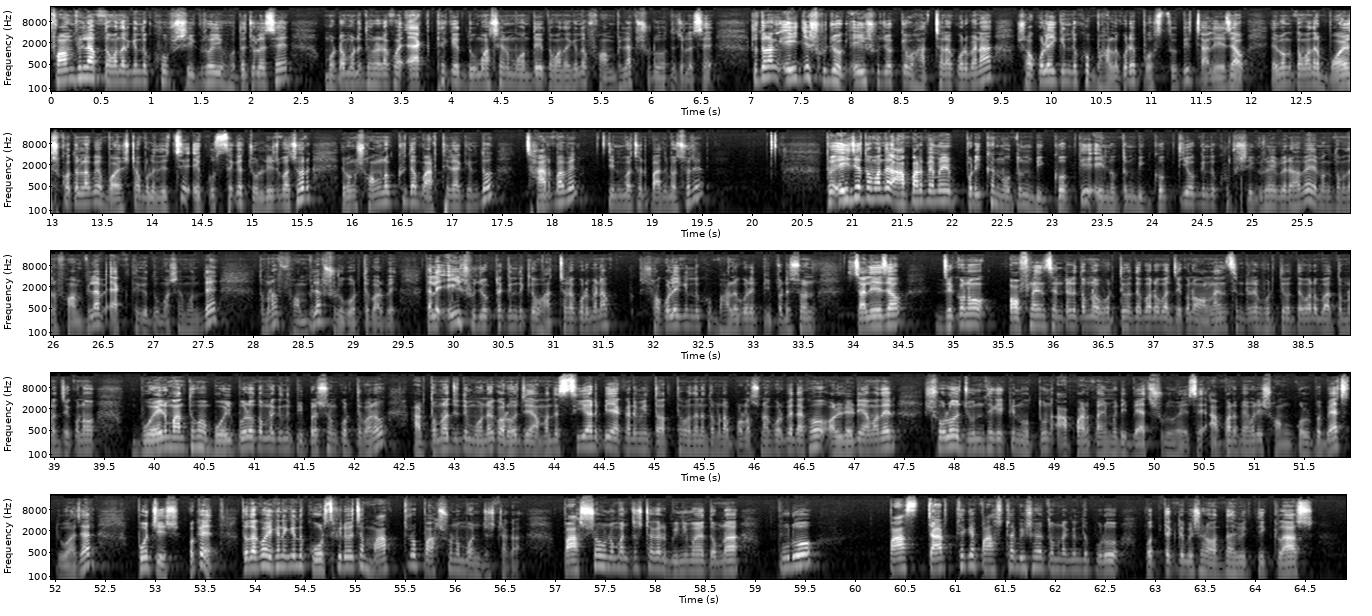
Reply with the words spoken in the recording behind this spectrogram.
ফর্ম ফিল আপ তোমাদের কিন্তু খুব শীঘ্রই হতে চলেছে। মোটামুটি ধরে রাখো, এক থেকে দু মাসের মধ্যেই তোমাদের কিন্তু ফর্ম ফিল আপ শুরু হতে চলেছে। সুতরাং এই যে সুযোগ, এই সুযোগ কেউ হাতছাড়া করবে না। সকলেই কিন্তু খুব ভালো করে প্রস্তুতি চালিয়ে যাও এবং তোমাদের বয়স কত লাগবে, বয়সটা বলে দিচ্ছে, একুশ থেকে চল্লিশ বছর এবং সংরক্ষিত প্রার্থীরা কিন্তু ছাড় পাবে তিন বছর, পাঁচ বছরের তো এই যে তোমাদের আপার প্রাইমারি পরীক্ষার নতুন বিজ্ঞপ্তি, এই নতুন বিজ্ঞপ্তিও কিন্তু খুব শীঘ্রই বের হবে এবং তোমাদের ফর্ম ফিল আপ এক থেকে দু মাসের মধ্যে তোমরা ফর্ম ফিল আপ শুরু করতে পারবে। তাহলে এই সুযোগটা কিন্তু কেউ হাতছাড়া করবে না। সকলেই কিন্তু খুব ভালো করে প্রিপারেশন চালিয়ে যাও। যে কোনো অফলাইন সেন্টারে তোমরা ভর্তি হতে পারো বা যে কোনো অনলাইন সেন্টারে ভর্তি হতে পারো বা তোমরা যে কোনো বইয়ের মাধ্যমে, বই পড়েও তোমরা কিন্তু প্রিপারেশন করতে পারো। আর তোমরা যদি মনে করো যে আমাদের সিআরপি একাডেমির তত্ত্বাবধানে তোমরা পড়াশোনা করবে, দেখো অলরেডি আমাদের ষোলো জুন থেকে একটি নতুন আপার প্রাইমারি ব্যাচ শুরু হয়েছে। আপার প্রাইমারি সংকল্প ব্যাচ দু হাজার পঁচিশ ওকে তো দেখো এখানে কিন্তু কোর্স ফি রয়েছে মাত্র পাঁচশো উনপঞ্চাশ টাকা। পাঁচশো উনপঞ্চাশ টাকার বিনিময়ে তোমরা পুরো পাঁচ, চার থেকে পাঁচটা বিষয়ে তোমরা কিন্তু পুরো প্রত্যেকটা বিষয়ের অধ্যায়ভিত্তিক ক্লাস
